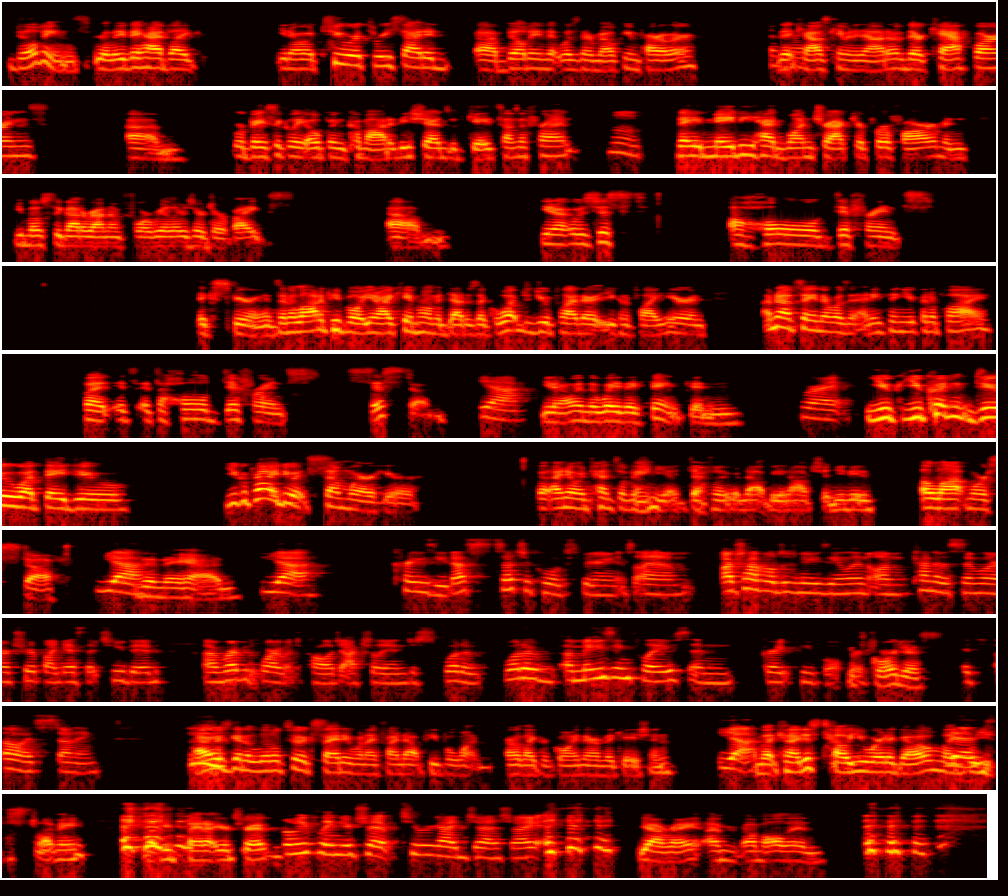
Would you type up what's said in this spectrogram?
buildings really. They had like, you know, a two or three sided uh, building that was their milking parlor that cows came in and out of. Their calf barns um, were basically open commodity sheds with gates on the front. Hmm. They maybe had one tractor per farm, and you mostly got around on four wheelers or dirt bikes. Um, you know, it was just a whole different experience. And a lot of people, you know, I came home and dad was like, "What did you apply there that you can apply here?" And I'm not saying there wasn't anything you could apply, but it's it's a whole different system, Yeah. you know, in the way they think and Right. you you couldn't do what they do. You could probably do it somewhere here, but I know in Pennsylvania it definitely would not be an option. You need a lot more stuff Yeah. than they had. Yeah, crazy. That's such a cool experience. I um, I've traveled to New Zealand on kind of a similar trip, I guess, that you did uh, right before I went to college, actually. And just what a what a amazing place and great people. It's sure. gorgeous. It's oh, it's stunning. I always get a little too excited when I find out people want or like are going there on vacation. yeah. I'm like, can I just tell you where to go? Like, will you just let me let me plan out your trip? Let me plan your trip, tour guide Jess, right? Yeah, right. I'm I'm all in.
